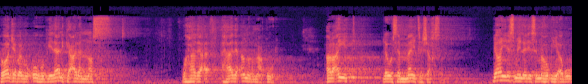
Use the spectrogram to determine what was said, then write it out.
فوجب الوقوف في ذلك على النص. وهذا هذا أمر معقول. أرأيت لو سميت شخصا بغير اسمه الذي سماه به أبوه؟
